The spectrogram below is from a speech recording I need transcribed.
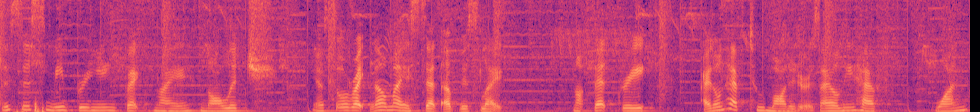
this is me bringing back my knowledge. Yeah, so right now my setup is like not that great. I don't have two monitors. I only have one.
